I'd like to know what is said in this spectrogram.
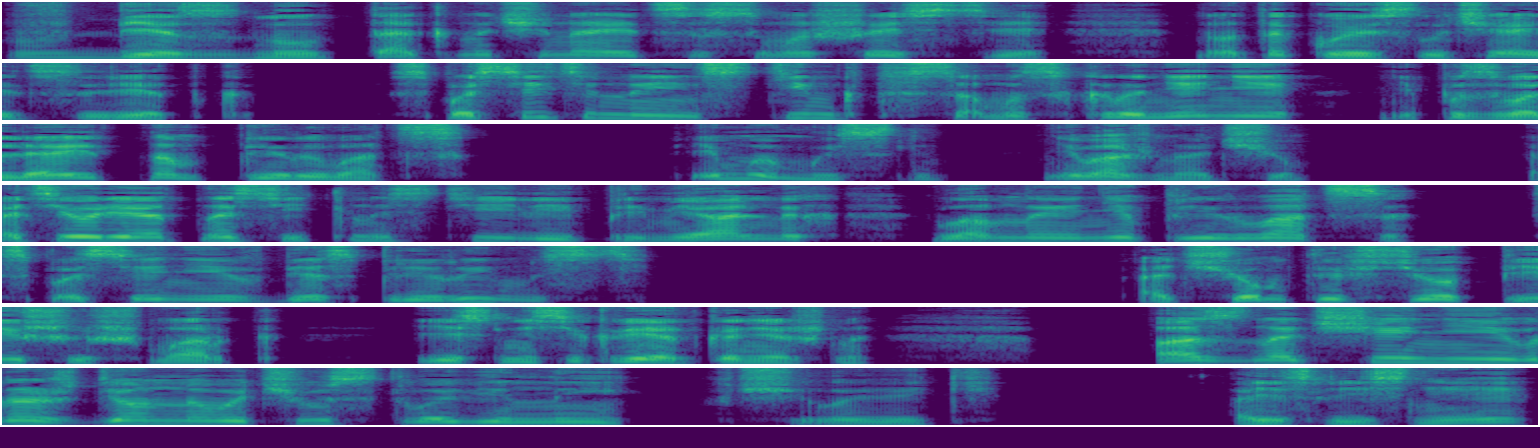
в бездну. Так начинается сумасшествие, но такое случается редко. Спасительный инстинкт самосохранения не позволяет нам прерываться. И мы мыслим, неважно о чем. О теории относительности или премиальных, главное не прерваться, спасение в беспрерывности. О чем ты все пишешь, Марк? если не секрет, конечно, о значении врожденного чувства вины в человеке. А если яснее,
